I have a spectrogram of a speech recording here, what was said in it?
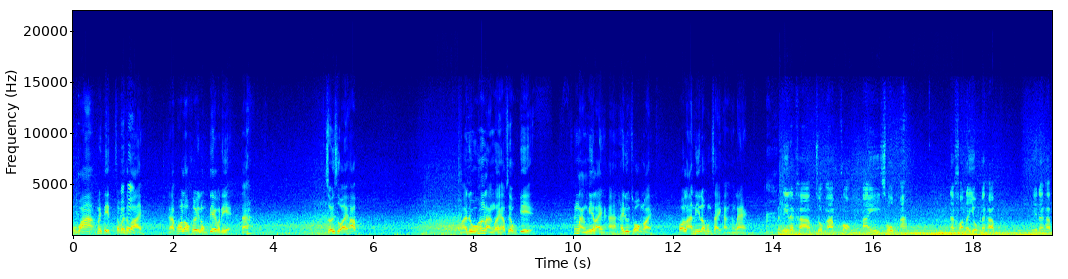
ผมว่าไม่ติดสบายสบายๆ นะครับเพราะเราเคยลงเตี้ยกว่านี้นะ สวยๆครับ มาดูข้างหลังหน่อยครับเซลฟกี้ข้างหลังมีอะไรอะให้ดูโชคหน่อย เพราะร้านนี้เราเพิ่งใส่ครั้งครั้งแรกนี่นะครับโชคอัพของไอโชคอัพนครนายกนะครับนี่นะครับ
